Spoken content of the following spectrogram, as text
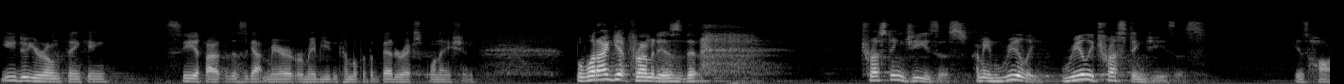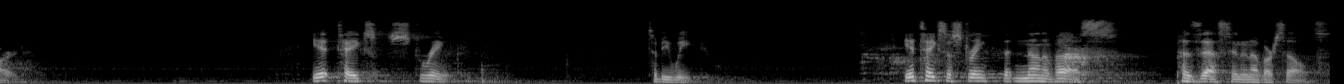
You do your own thinking. See if I, this has got merit or maybe you can come up with a better explanation. But what I get from it is that trusting Jesus, I mean really, really trusting Jesus is hard. It takes strength to be weak. It takes a strength that none of us possess in and of ourselves.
